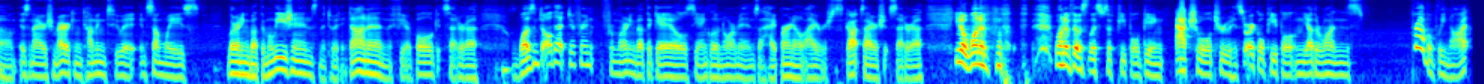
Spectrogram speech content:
um, as an Irish American coming to it in some ways learning about the Milesians and the Tuatha and the Fir Bolg, etc., wasn't all that different from learning about the Gaels, the Anglo-Normans, the Hiberno-Irish, Scots-Irish, etc. You know, one of one of those lists of people being actual, true historical people, and the other ones probably not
